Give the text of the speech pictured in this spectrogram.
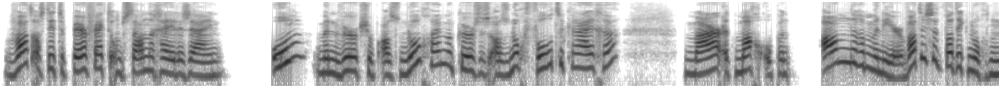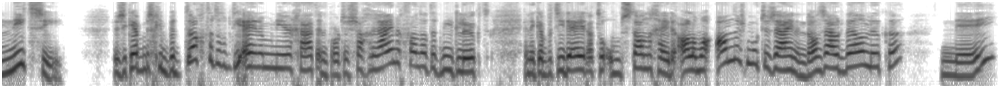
wat als dit de perfecte omstandigheden zijn om mijn workshop alsnog, hè, mijn cursus alsnog vol te krijgen. Maar het mag op een andere manier. Wat is het wat ik nog niet zie? Dus ik heb misschien bedacht dat het op die ene manier gaat. En ik word er chagrijnig van dat het niet lukt. En ik heb het idee dat de omstandigheden allemaal anders moeten zijn. En dan zou het wel lukken. Nee.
